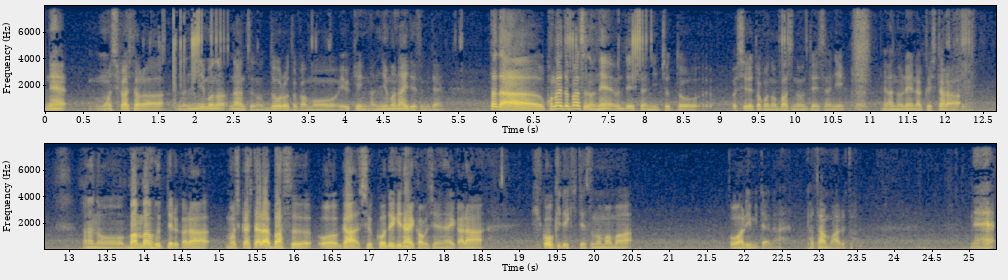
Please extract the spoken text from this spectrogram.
ねもしかしたら何にもななんつうの道路とかも雪に何にもないですみたいな。ただ、この間バスのね、運転手さんにちょっと、知床のバスの運転手さんに、あの、連絡したら、あの、バンバン降ってるから、もしかしたらバスをが出航できないかもしれないから、飛行機で来てそのまま終わりみたいなパターンもあると。ね。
